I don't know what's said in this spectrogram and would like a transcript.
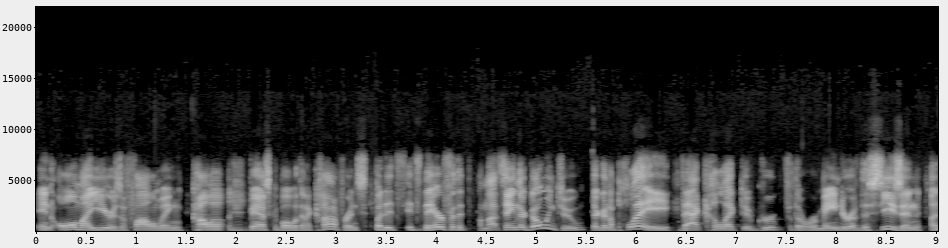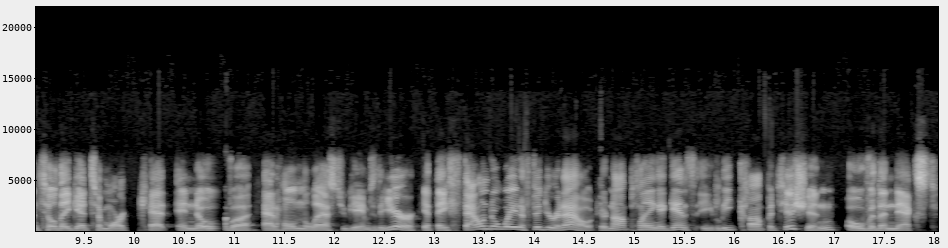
in all my years of following college basketball within a conference, but it's it's there for the I'm not saying they're going to. They're going to play that collective group for the remainder of the season until they get to Marquette and Nova at home the last two games of the year. If they found a way to figure it out, they're not playing against elite competition over the next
